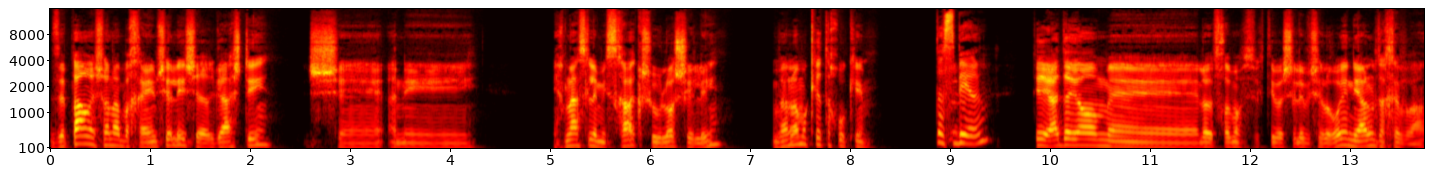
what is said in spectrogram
זה פעם ראשונה בחיים שלי שהרגשתי שאני נכנס למשחק שהוא לא שלי, ואני לא מכיר את החוקים. תסביר. תראי, עד היום, אה, לא, לפחות בפרספקטיבה שלי ושל רועי, ניהלנו את החברה.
